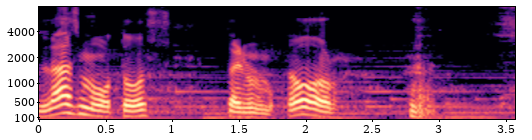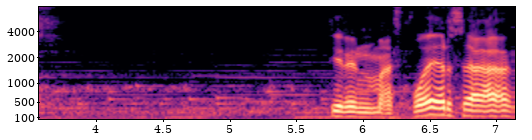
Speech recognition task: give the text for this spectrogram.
las motos traen un motor, tienen más fuerza,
